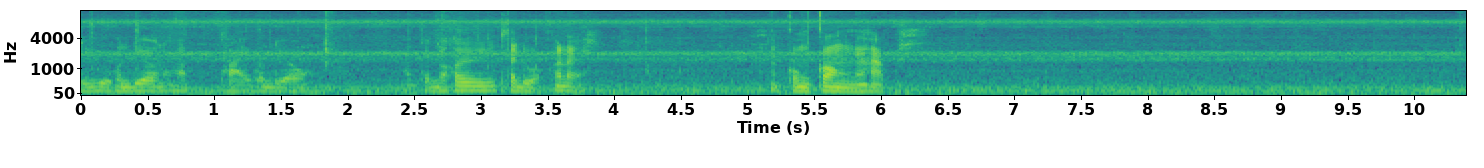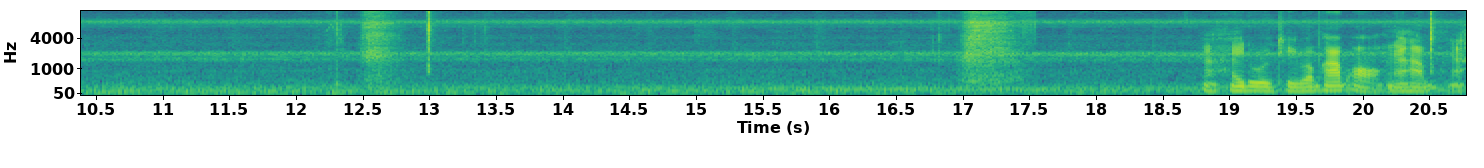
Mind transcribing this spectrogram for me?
พอดีอยู่คนเดียวนะครับ ถ่ายคนเดียว อาจจะไม่ค่อยสะดวกเท่าไหร่กล้องกล้องนะครับให้ดูอีกทีว่าภาพออกนะครับอะ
